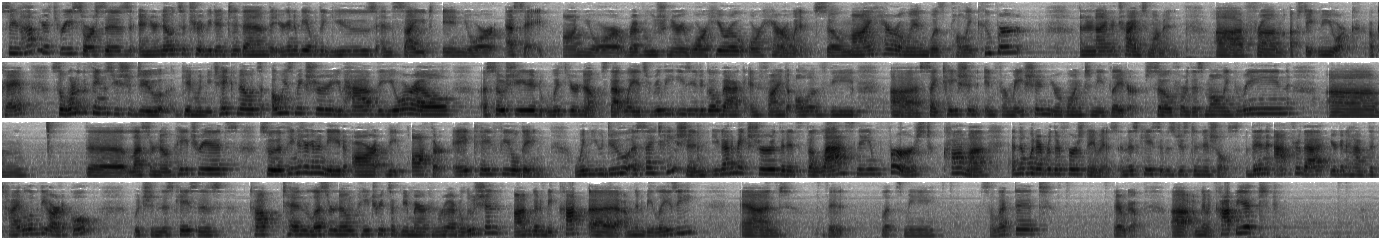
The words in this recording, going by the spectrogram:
So you have your three sources and your notes attributed to them that you're going to be able to use and cite in your essay on your Revolutionary War hero or heroine. So my heroine was Polly Cooper, an Oneida tribeswoman. Uh, from upstate New York. Okay, so one of the things you should do again when you take notes, always make sure you have the URL associated with your notes. That way, it's really easy to go back and find all of the uh, citation information you're going to need later. So for this Molly Green, um, the lesser known patriots. So the things you're going to need are the author, A.K. Fielding. When you do a citation, you got to make sure that it's the last name first, comma, and then whatever their first name is. In this case, it was just initials. Then after that, you're going to have the title of the article, which in this case is top 10 lesser known patriots of the American Revolution. I'm going to be cop uh, I'm going to be lazy and if it lets me select it, there we go. Uh, I'm going to copy it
